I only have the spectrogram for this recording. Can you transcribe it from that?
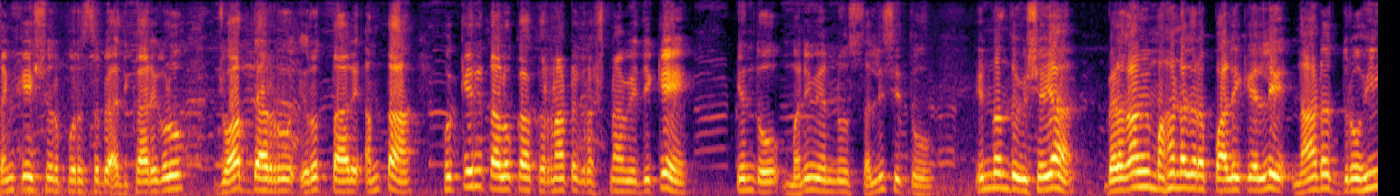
ಸಂಕೇಶ್ವರ ಪುರಸಭೆ ಅಧಿಕಾರಿಗಳು ಜವಾಬ್ದಾರರು ಇರುತ್ತಾರೆ ಅಂತ ಹುಕ್ಕೇರಿ ತಾಲೂಕಾ ಕರ್ನಾಟಕ ರಕ್ಷಣಾ ವೇದಿಕೆ ಎಂದು ಮನವಿಯನ್ನು ಸಲ್ಲಿಸಿತು. ಇನ್ನೊಂದು ವಿಷಯ, ಬೆಳಗಾವಿ ಮಹಾನಗರ ಪಾಲಿಕೆಯಲ್ಲಿ ನಾಡದ್ರೋಹಿ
